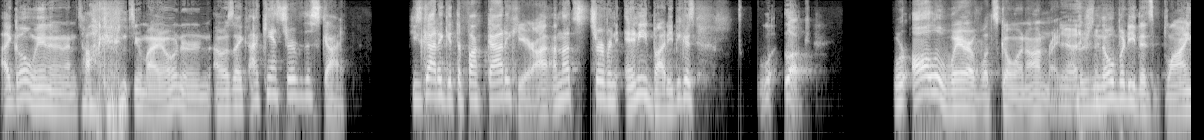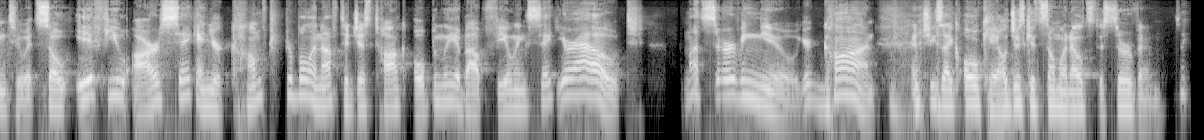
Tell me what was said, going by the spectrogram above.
I go in and I'm talking to my owner, and I was like, "I can't serve this guy." He's got to get the fuck out of here. I, I'm not serving anybody because look, we're all aware of what's going on right Yeah. now. There's nobody that's blind to it. So if you are sick and you're comfortable enough to just talk openly about feeling sick, you're out. I'm not serving you. You're gone. And she's like, okay, I'll just get someone else to serve him. It's like,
